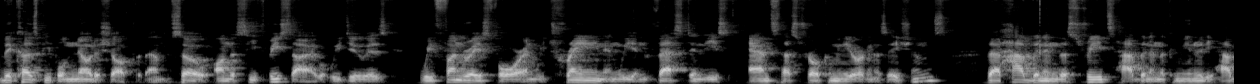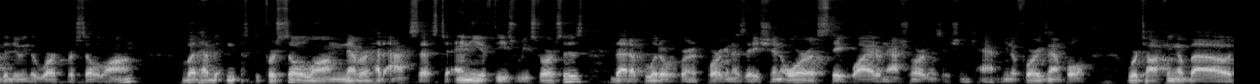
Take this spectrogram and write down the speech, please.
because people know to show up for them. So on the C3 side, what we do is we fundraise for and we train and we invest in these ancestral community organizations that have been in the streets, have been in the community, have been doing the work for so long, but have for so long never had access to any of these resources that a political organization or a statewide or national organization can. You know, for example, we're talking about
